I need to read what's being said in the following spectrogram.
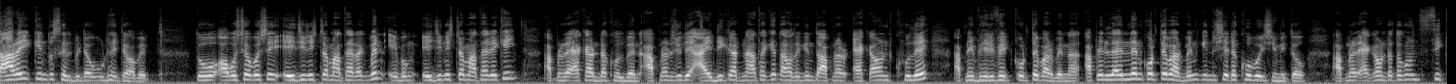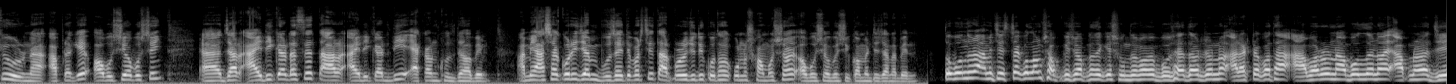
তারই কিন্তু সেলফিটা উঠাইতে হবে। তো অবশ্যই অবশ্যই এই জিনিসটা মাথায় রাখবেন এবং এই জিনিসটা মাথায় রেখেই আপনারা অ্যাকাউন্টটা খুলবেন। আপনার যদি আইডি কার্ড না থাকে, তাহলে কিন্তু আপনার অ্যাকাউন্ট খুলে আপনি ভেরিফাইড করতে পারবেন না। আপনি লেনদেন করতে পারবেন, কিন্তু সেটা খুবই সীমিত। আপনার অ্যাকাউন্টটা তখন সিকিউর না। আপনাকে অবশ্যই অবশ্যই যার আইডি কার্ড আছে, তার আইডি কার্ড দিয়ে অ্যাকাউন্ট খুলতে হবে। আমি আশা করি যে আমি বুঝাইতে পারছি। তারপরে যদি কোথাও কোনো সমস্যা হয়, অবশ্যই অবশ্যই কমেন্টে জানাবেন। তো বন্ধুরা, আমি চেষ্টা করলাম সবকিছু আপনাদেরকে সুন্দরভাবে বোঝায় দেওয়ার জন্য। আর একটা কথা, আবারও না বললে নয়, আপনারা যে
